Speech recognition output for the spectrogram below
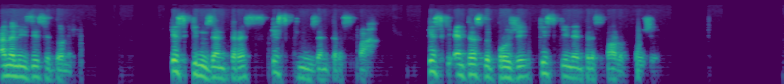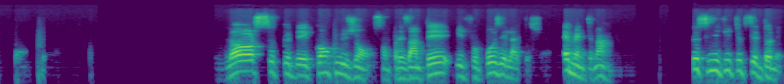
analyser ces données. Qu'est-ce qui nous intéresse? Qu'est-ce qui ne nous intéresse pas? Qu'est-ce qui intéresse le projet? Qu'est-ce qui n'intéresse pas le projet? lorsque des conclusions sont présentées, il faut poser la question. Et maintenant, que signifient toutes ces données?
